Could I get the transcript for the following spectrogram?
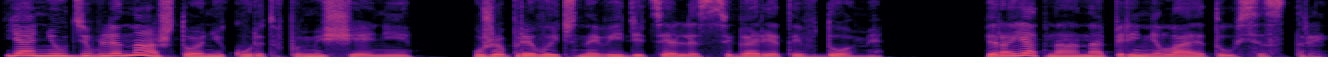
Я не удивлена, что они курят в помещении. Уже привычно видеть Элис с сигаретой в доме. Вероятно, она переняла это у сестры.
